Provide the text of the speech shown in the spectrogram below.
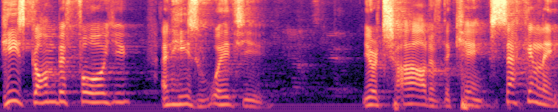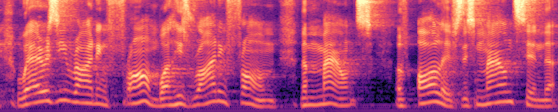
He's gone before you and He's with you. You're a child of the King. Secondly, where is He riding from? Well, He's riding from the Mount of Olives, this mountain that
